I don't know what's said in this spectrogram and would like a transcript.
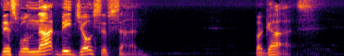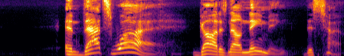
this will not be Joseph's son, but God's. And that's why God is now naming this child.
